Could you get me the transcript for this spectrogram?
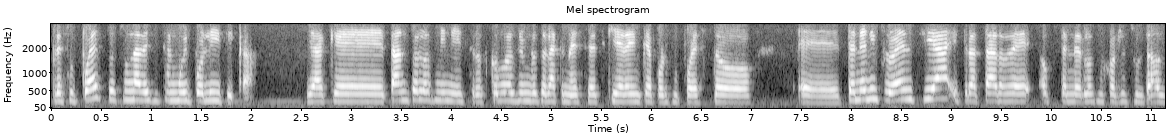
presupuesto es una decisión muy política ya que tanto los ministros como los miembros de la Knesset quieren que, por supuesto, eh, tener influencia y tratar de obtener los mejores resultados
